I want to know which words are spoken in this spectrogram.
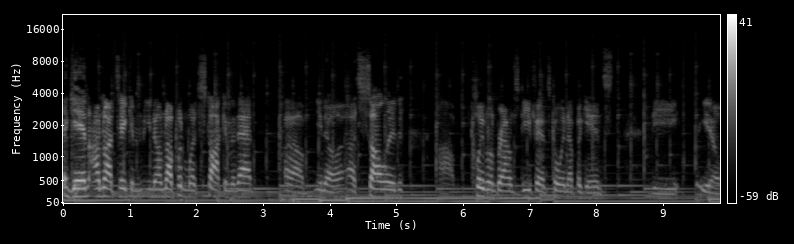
Again, I'm not taking, you know, I'm not putting much stock into that. Um, you know, a solid um, Cleveland Browns defense going up against the you know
